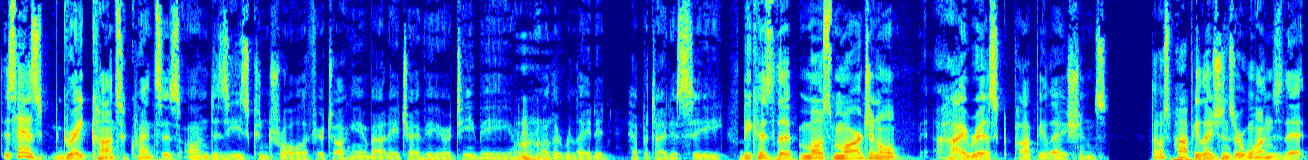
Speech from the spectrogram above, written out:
this has great consequences on disease control if you're talking about HIV or TB or mm-hmm. other related hepatitis C, because the most marginal high risk populations, those populations are ones that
